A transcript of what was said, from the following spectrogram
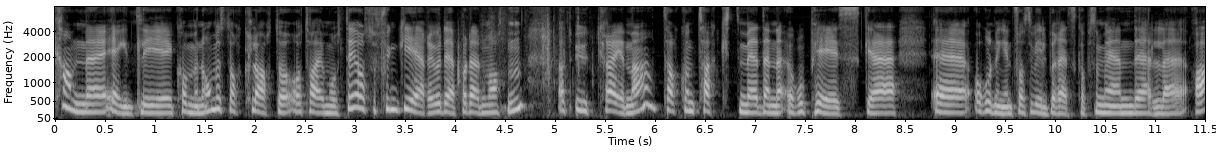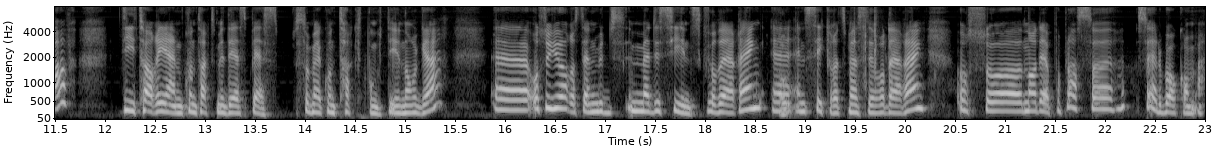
kan eh, egentlig komme nå. Vi står klart til å, ta imot dem. Og så fungerer jo det på den måten at Ukraina tar kontakt med denne europeiske eh, ordningen for sivil beredskap som er en del eh, av. De tar igjen kontakt med DSB, som er kontaktpunktet i Norge. Eh, og så gjøres det en medisinsk vurdering, eh, en sikkerhetsmessig vurdering. Og så når det er på plass, så, så er det bare å komme.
